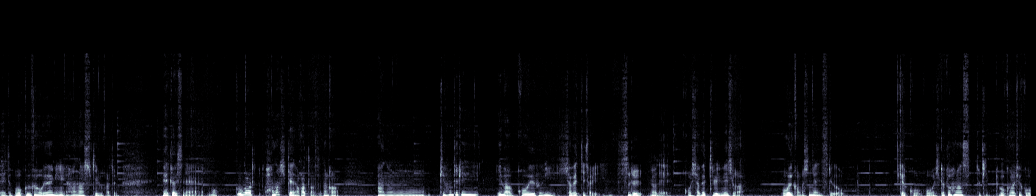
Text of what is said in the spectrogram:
えっ、ー、と僕が親に話してるかという。えっ、ー、とですね僕は話してなかったんですよ。なんかあのー、基本的に今こういう風に喋ってたりするのでこう喋ってるイメージが多いかもしれないんですけど結構こう人と話す時って僕は結構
